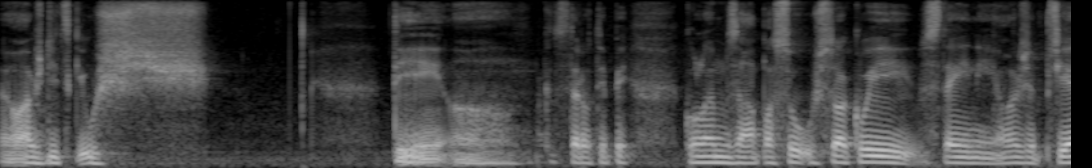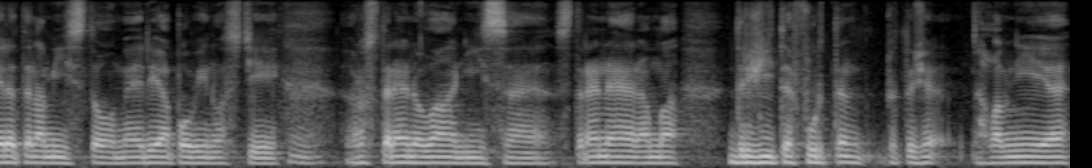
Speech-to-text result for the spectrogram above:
Jo, a vždycky už ty uh, stereotypy kolem zápasu už jsou takový stejný, jo? že přijedete na místo, média povinnosti, hmm. roztrénování se s trenérama, držíte furt ten, protože hlavní je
